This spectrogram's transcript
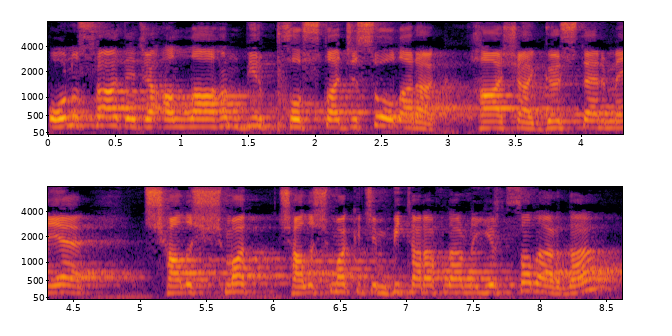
onu sadece Allah'ın bir postacısı olarak haşa göstermeye çalışmak çalışmak için bir taraflarını yırtsalar da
